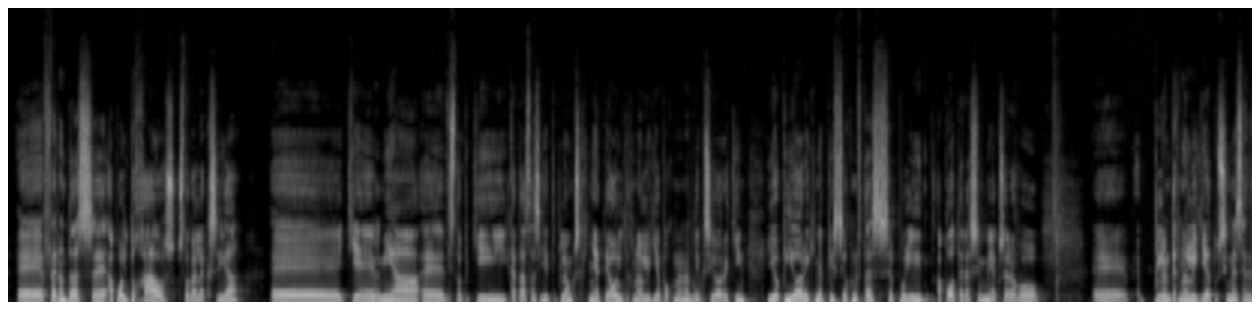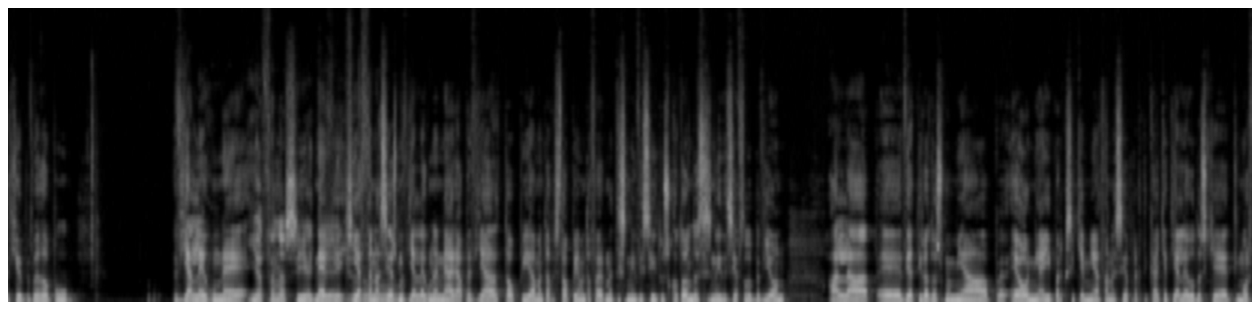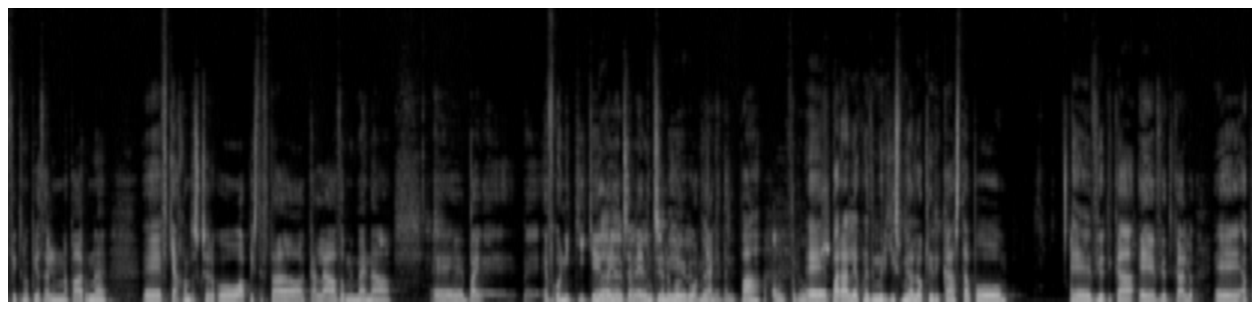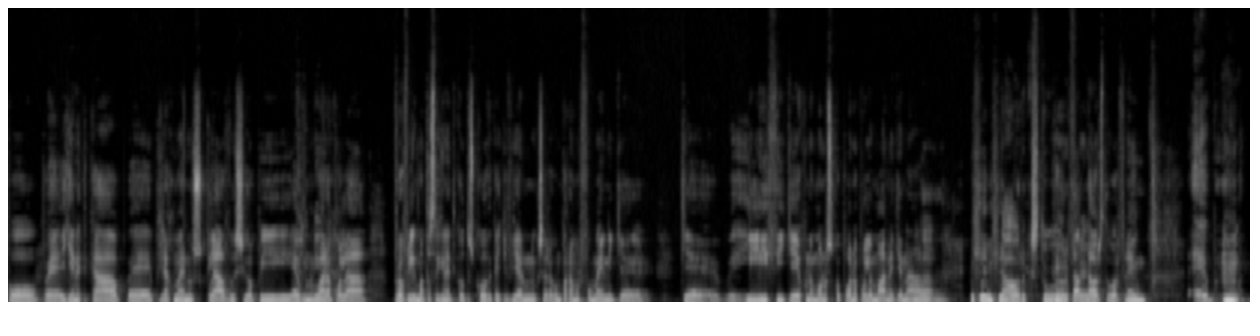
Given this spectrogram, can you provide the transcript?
ε, φέρνοντας ε, απόλυτο χάος στο γαλαξία ε, και μια ε, δυστοπική κατάσταση γιατί πλέον ξεχνιέται όλη η τεχνολογία που έχουν αναπτύξει οι Orokin οι οποίοι οι Orokin επίσης έχουν φτάσει σε πολύ απότερα σημεία ξέρω εγώ. Ε, πλέον η τεχνολογία τους είναι σε τέτοιο επίπεδο που διαλέγουν Η αθανασία ναι, και. η ξέρω αθανασία, ας εγώ, πούμε, διαλέγουν νεαρά παιδιά τα οποία, μετα- στα οποία μεταφέρουν τη συνείδησή τους, σκοτώνοντας τη συνείδηση αυτών των παιδιών, αλλά ε, διατηρώντας μια αιώνια ύπαρξη και μια αθανασία πρακτικά και διαλέγοντας και τη μορφή την οποία θέλουν να πάρουν, ε, φτιάχνοντας, ξέρω εγώ, απίστευτα καλά δομημένα ε, μπα- ε, ευγονική και Ναι, biogenetic, ξέρω εγώ, bioengineered, κορμιά ναι. κτλ. Ανθρώπους. Ε, παράλληλα έχουν δημιουργήσει μια ολόκληρη κάστα από ε, βιωτικά, ε, βιωτικά λέω, ε, από ε, γενετικά ε, πειραγμένους κλάβους οι οποίοι έχουν Κρινία. πάρα πολλά προβλήματα στο γενετικό τους κώδικα και βγαίνουν ξέρω εγώ παραμορφωμένοι και, και ηλίθιοι και έχουν μόνο σκοπό να πολεμάνε και να... τα orcs του Warframe. τα, τα όρους του Warframe. Ε,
